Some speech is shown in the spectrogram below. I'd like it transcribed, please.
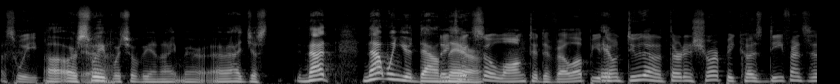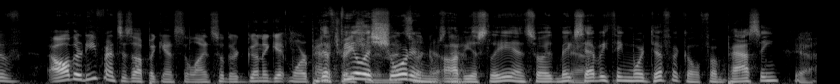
a sweep. uh, or sweep, Yeah. which will be a nightmare. I just not not when you're down They there. take so long to develop. You If- don't do that on third and short because defensive, all their defense is up against the line, so they're going to get more penetration. the field is shortened, obviously, and so it makes Yeah. everything more difficult from passing Yeah.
